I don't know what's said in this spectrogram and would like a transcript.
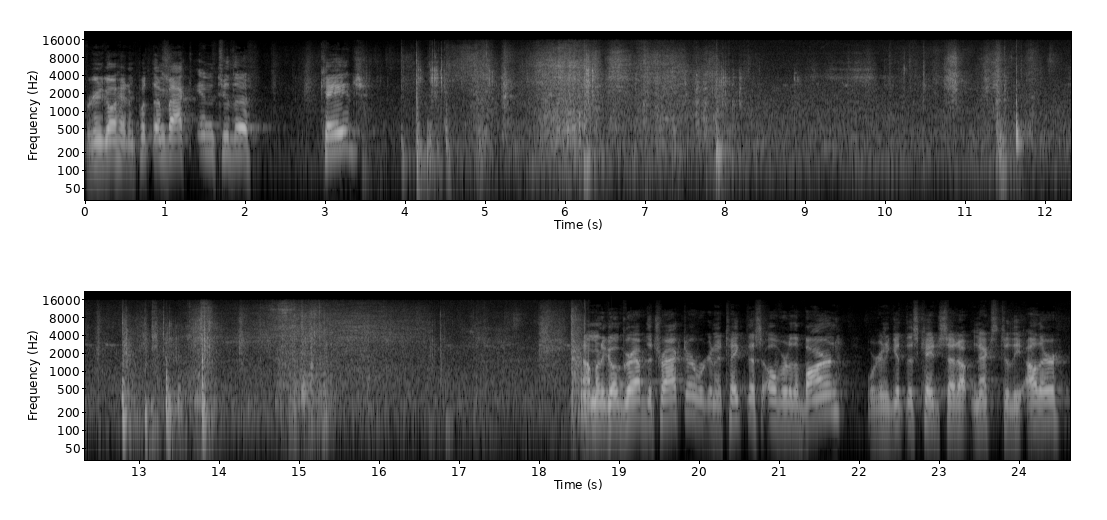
We're gonna go ahead and put them back into the cage. I'm gonna go grab the tractor. We're gonna take this over to the barn. We're gonna get this cage set up next to the other.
